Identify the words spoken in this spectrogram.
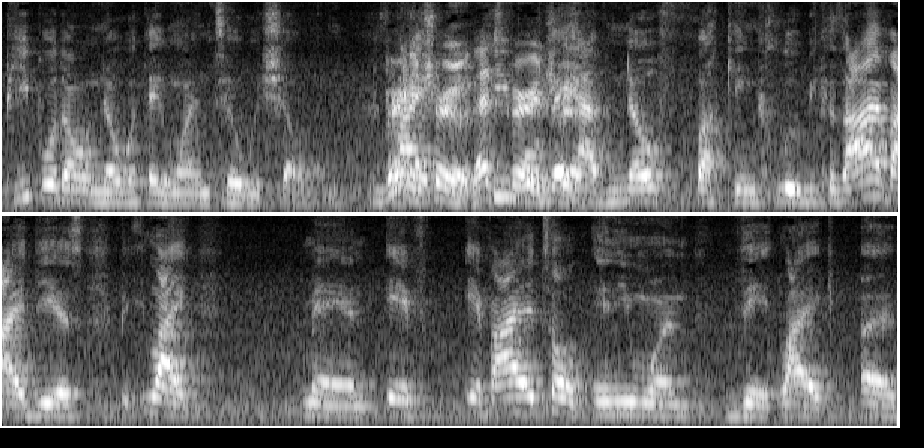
people don't know what they want until we show them. Very true. That's people, very true. They have no fucking clue because I have ideas. Like, man, if if I had told anyone that like a,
